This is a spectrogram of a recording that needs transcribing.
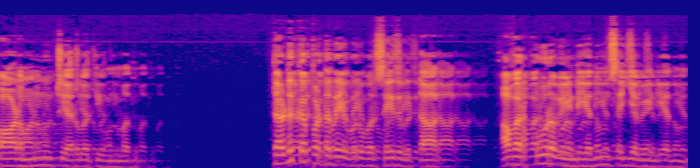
பாடம் முன்னூற்றி அறுபத்தி ஒன்பது. தடுக்கப்பட்டதை ஒருவர் செய்துவிட்டால் அவர் கூற வேண்டியதும் செய்ய வேண்டியதும்.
